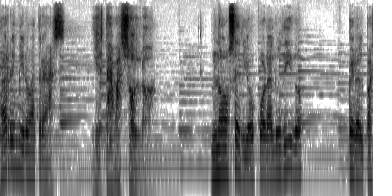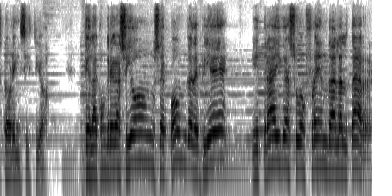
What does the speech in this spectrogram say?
Harry miró atrás y estaba solo. No se dio por aludido, pero el pastor insistió que la congregación se ponga de pie y traiga su ofrenda al altar.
